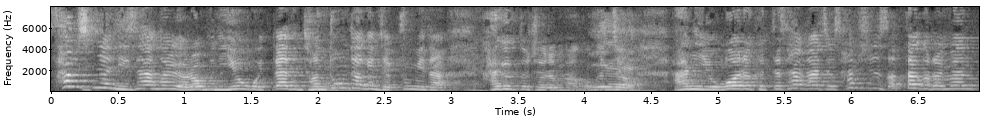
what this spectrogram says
30년 이상을 여러분 이어오고 있다는 전통적인 제품이다. 가격도 저렴하고 그렇죠? 예. 아니 요거를 그때 사가지고 30년 썼다 그러면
